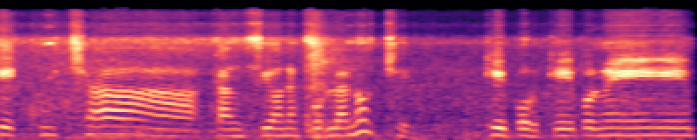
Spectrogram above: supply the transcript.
que escucha canciones por la noche que por qué pone,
